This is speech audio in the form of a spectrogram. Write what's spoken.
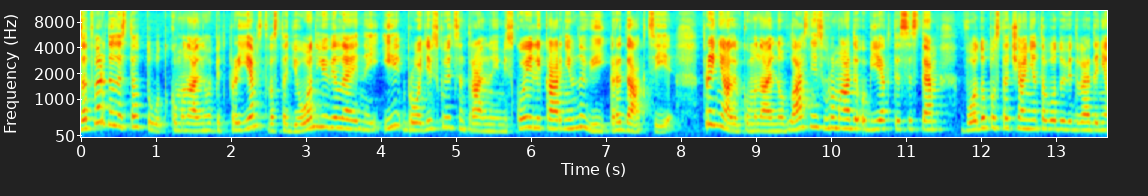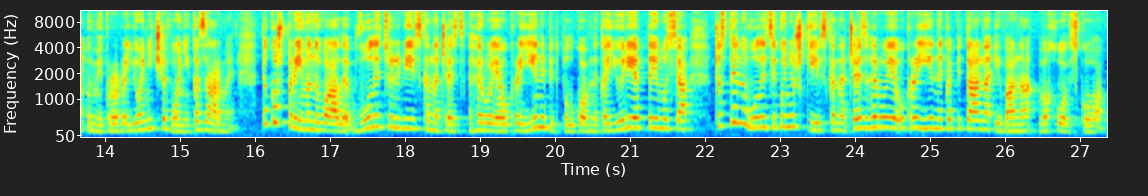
Затвердили статут комунального підприємства Стадіон ювілейний і Бродівської центральної міської лікарні в новій редакції. Прийняли в комунальну власність громади об'єкти систем водопостачання та водовідведення у мікрорайоні Червоні казарми. Також перейменували вулицю Львівська на честь Героя України підполковника Юрія Тимуся, частину вулиці Конюшківська на честь Героя України капітана Івана Ваховського.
